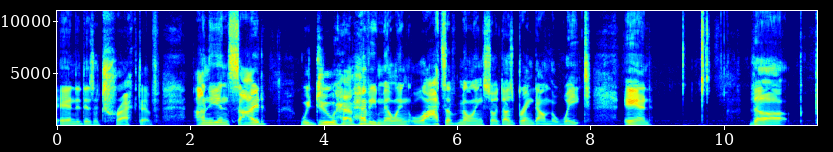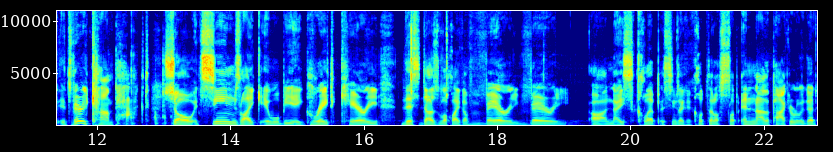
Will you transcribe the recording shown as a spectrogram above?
and it is attractive. On the inside, we do have heavy milling, lots of milling, so it does bring down the weight. And the it's very compact. So it seems like it will be a great carry. This does look like a very, very uh, nice clip. It seems like a clip that'll slip in and out of the pocket really good.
